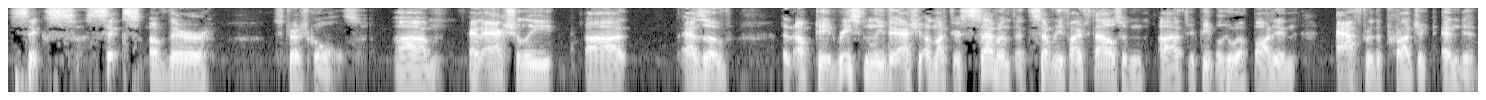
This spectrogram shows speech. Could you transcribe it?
six, six of their stretch goals. Um, and actually, uh, as of an update recently, they actually unlocked their seventh at seventy-five thousand uh, through people who have bought in after the project ended,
